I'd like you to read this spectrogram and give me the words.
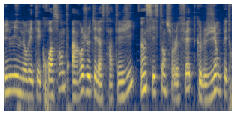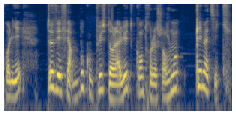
une minorité croissante a rejeté la stratégie, insistant sur le fait que le géant pétrolier devait faire beaucoup plus dans la lutte contre le changement climatique.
